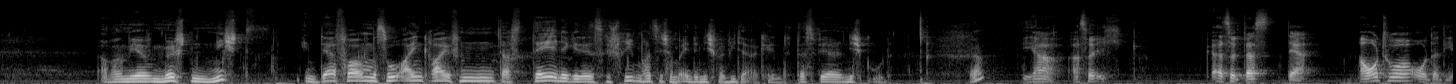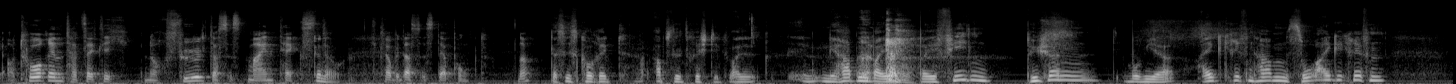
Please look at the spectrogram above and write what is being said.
Aber wir möchten nicht in der Form so eingreifen, dass derjenige, der es geschrieben hat, sich am Ende nicht mehr wiedererkennt. Das wäre nicht gut. Ja? Ja, also ich, also dass der Autor oder die Autorin tatsächlich noch fühlt, das ist mein Text. Genau. Ich glaube, das ist der Punkt. Ne? Das ist korrekt, absolut richtig, weil äh, wir haben bei, bei vielen Büchern, wo wir eingegriffen haben, so eingegriffen,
